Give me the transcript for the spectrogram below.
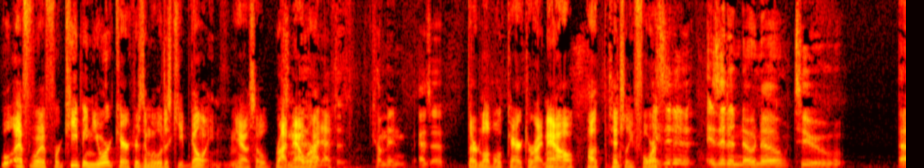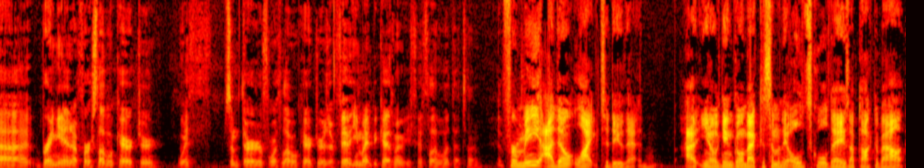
well, if we're, if we're keeping your characters, then we will just keep going. Mm-hmm. You know, so right now we're I'd have to come in as a. third level character right now, potentially fourth. Is it a is it a no no to uh, bring in a first level character with some third or fourth level characters or fifth? You might be guys might be fifth level at that time. for me, I don't like to do that. I, you know, again, going back to some of the old school days I've talked about,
